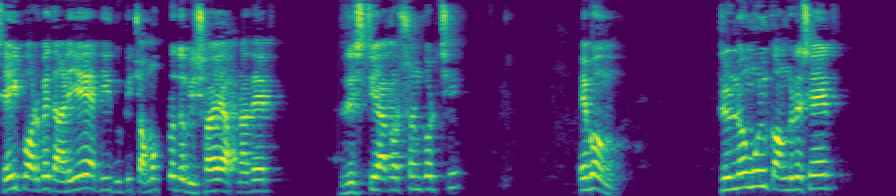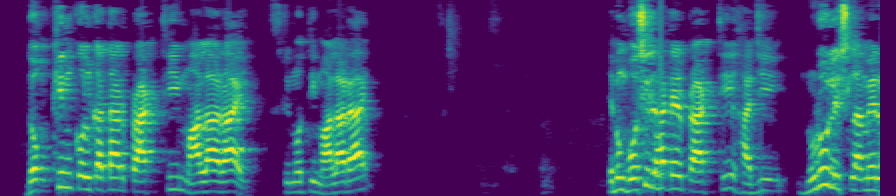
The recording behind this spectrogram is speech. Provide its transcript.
সেই পর্বে দাঁড়িয়ে এটি দুটি চমকপ্রদ বিষয়ে আপনাদের দৃষ্টি আকর্ষণ করছি এবং তৃণমূল কংগ্রেসের দক্ষিণ কলকাতার প্রার্থী মালা রায়, শ্রীমতী মালা রায় এবং বসিরহাটের প্রার্থী হাজি নুরুল ইসলামের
